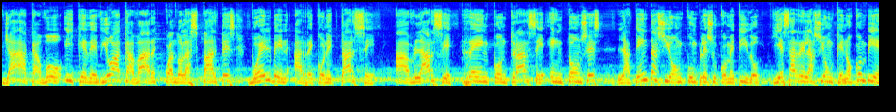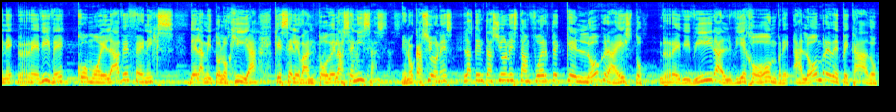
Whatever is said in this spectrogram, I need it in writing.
ya acabó y que debió acabar cuando las partes vuelven a reconectarse a hablarse, reencontrarse, entonces la tentación cumple su cometido y esa relación que no conviene revive como el ave fénix de la mitología que se levantó de las cenizas. En ocasiones, la tentación es tan fuerte que logra esto, revivir al viejo hombre, al hombre de pecado,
